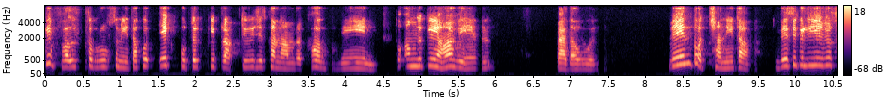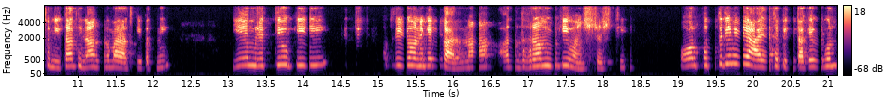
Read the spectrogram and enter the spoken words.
के फल स्वरूप सुनीता को एक पुत्र की प्राप्ति हुई, जिसका नाम रखा वेन। तो अंग के यहाँ वेन पैदा हुए। वेन तो अच्छा नहीं था। बेसिकली ये जो सुनीता थी ना अंग महाराज की पत्नी, ये मृत्यु की पुत्री होने के कारण अधर्म की वंशज थी। और पुत्री में आए थे पिता के गुण।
